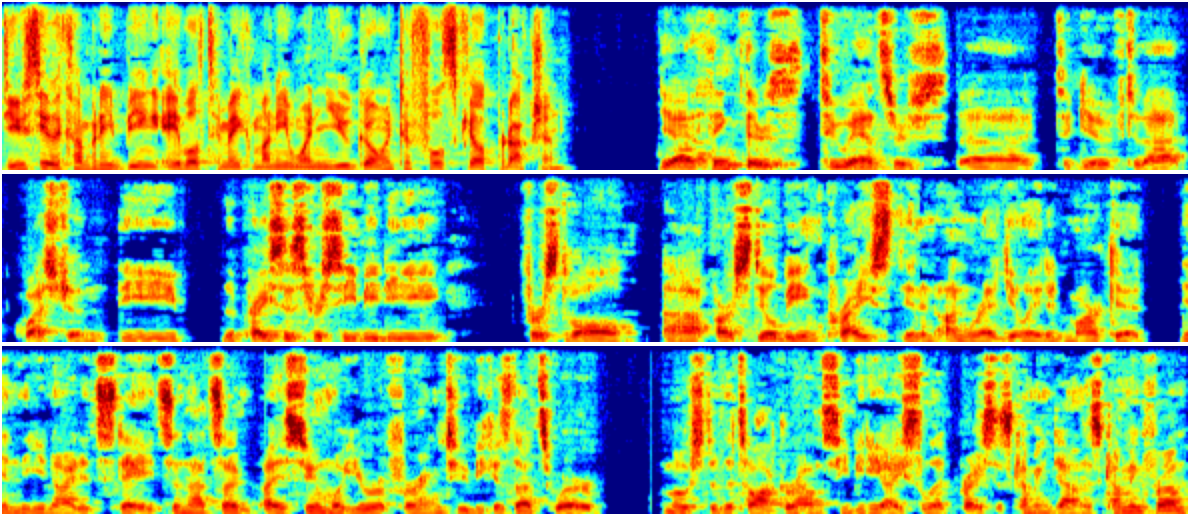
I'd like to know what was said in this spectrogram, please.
Do you see the company being able to make money when you go into full scale production? Yeah, I think there's two answers uh, to give to that question. The the prices for CBD, first of all, uh, are still being priced in an unregulated market in the United States. And that's, I, I, assume, what you're referring to, because that's where most of the talk around CBD isolate prices coming down is coming from.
